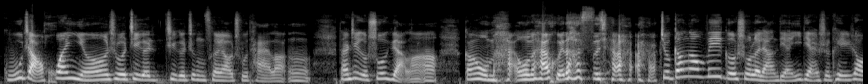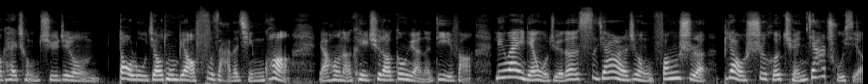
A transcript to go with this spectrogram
鼓掌欢迎，说这个这个政策要出台了。嗯，但这个说远了啊。刚刚我们还 我们还回到四加二，就刚刚威哥说了两点，一点是可以绕开城区这种道路交通比较复杂的情况，然后呢可以去到更远的地方。另外一点，我觉得四加二这种方式比较适合全家出行。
